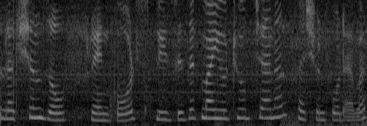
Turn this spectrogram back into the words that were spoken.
collections of raincoats please visit my youtube channel fashion forever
